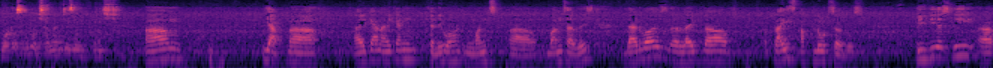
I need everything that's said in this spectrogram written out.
What are some of the challenges you faced? Um, yeah, uh, I can I can tell you what once uh, one service that was uh, like the price upload service previously uh,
